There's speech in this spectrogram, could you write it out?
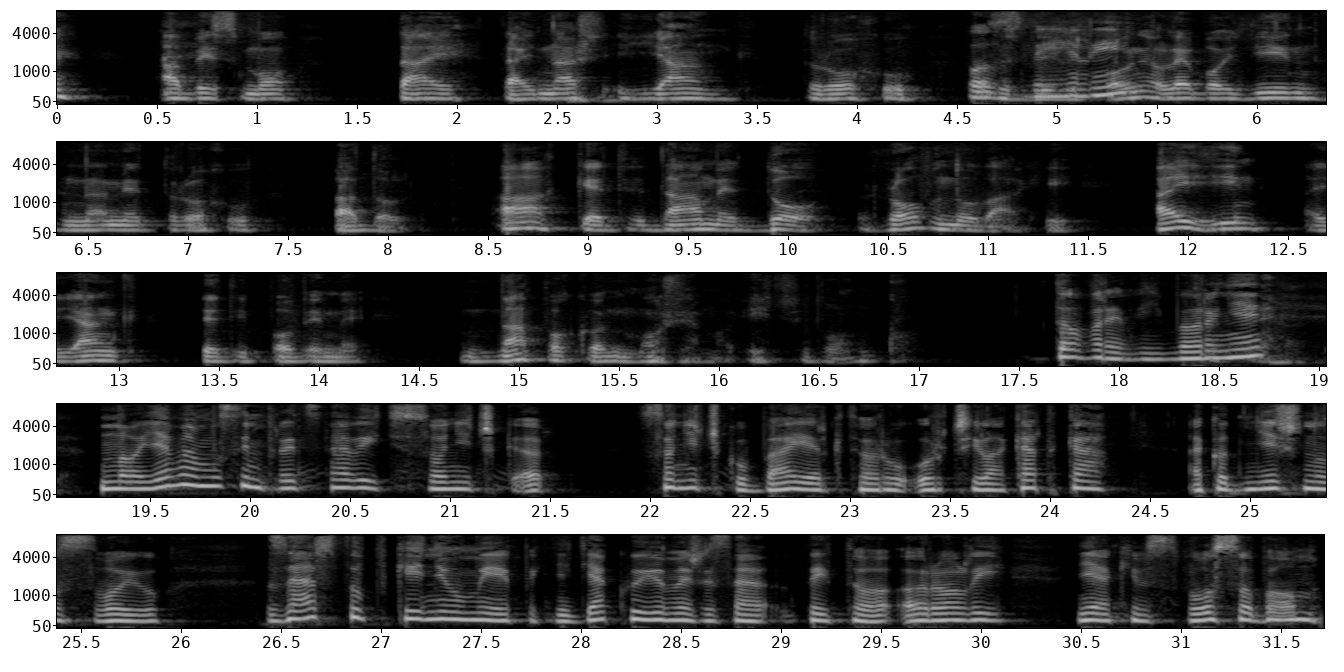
aby sme taj, taj náš yang trochu pozdvihli, lebo yin nám je trochu padol. A keď dáme do rovnováhy aj yin a yang, vtedy povieme, napokon môžeme ísť vonku. Dobre, výborne. No ja vám musím predstaviť Sonička, Soničku Bajer, ktorú určila Katka ako dnešnú svoju zástupkyňu. My pekne ďakujeme, že sa tejto roli nejakým spôsobom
